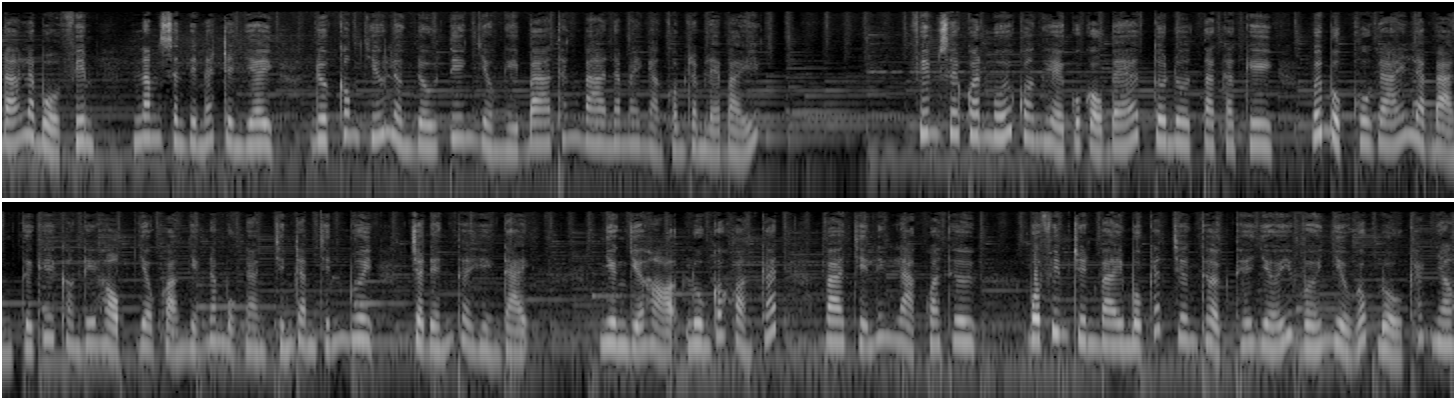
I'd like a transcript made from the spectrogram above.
Đó là bộ phim 5cm trên giây, được công chiếu lần đầu tiên vào ngày 3 tháng 3 năm 2007. Phim xoay quanh mối quan hệ của cậu bé Tono Takaki với một cô gái là bạn từ khi còn đi học vào khoảng những năm 1990 cho đến thời hiện đại. Nhưng giữa họ luôn có khoảng cách và chỉ liên lạc qua thư. Bộ phim trình bày một cách chân thật thế giới với nhiều góc độ khác nhau.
